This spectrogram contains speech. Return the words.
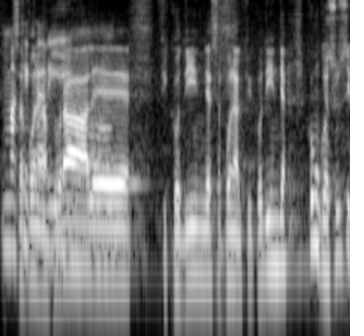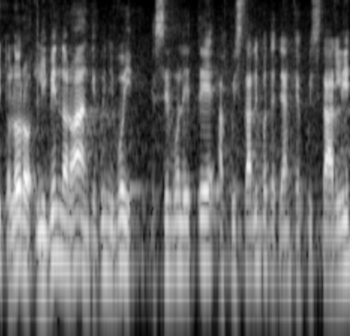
Ma sapone naturale, fico d'India, sapone al fico d'India. Comunque sul sito loro li vendono anche, quindi voi se volete acquistarli potete anche acquistarli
